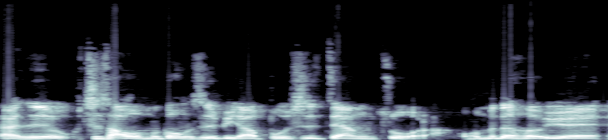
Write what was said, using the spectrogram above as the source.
但是至少我们公司比较不是这样做了。我们的合约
